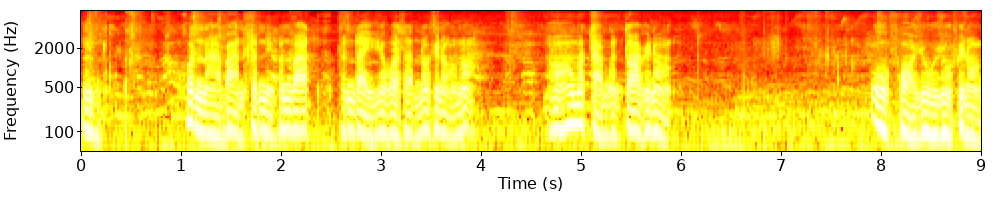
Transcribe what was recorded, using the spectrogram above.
อืมคนหน้าบ้านเพิ่นนี่เพิ่นว่าเพิ่นได้อยู่ว่าซั่นเนาะพี่น้องเนาะเอามาตามกันต่อพี่น้อง โอ้พ่ออยู่อยู่พี่น้อง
